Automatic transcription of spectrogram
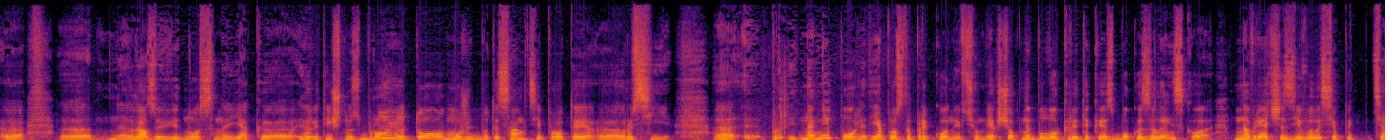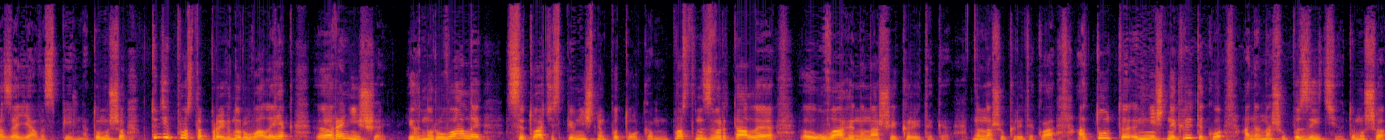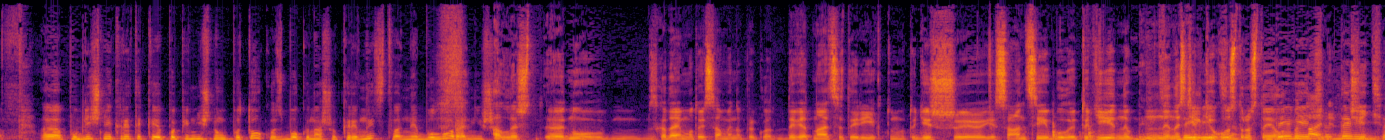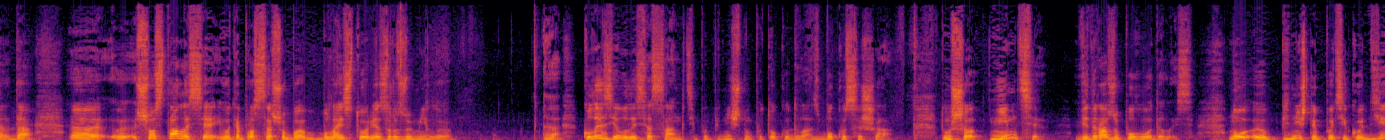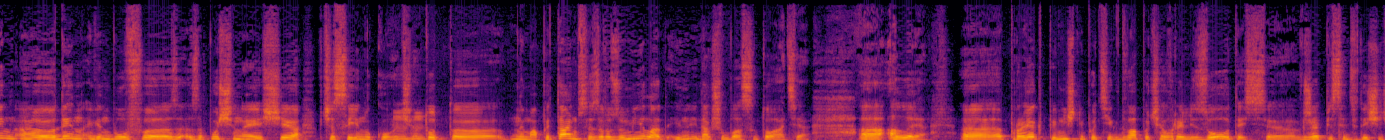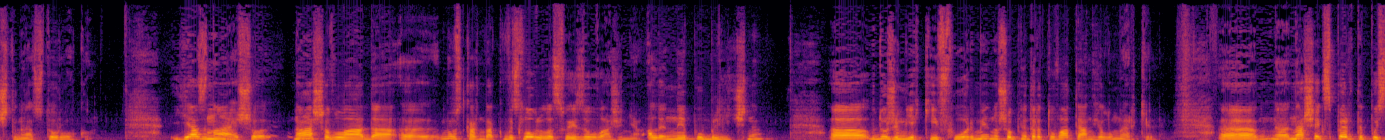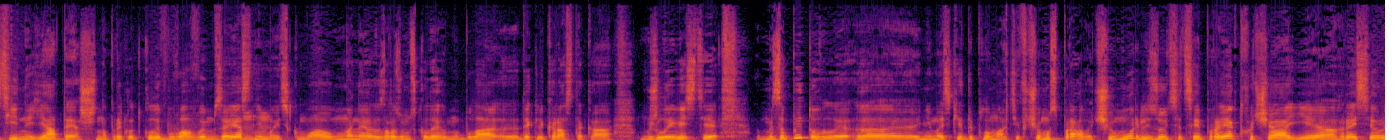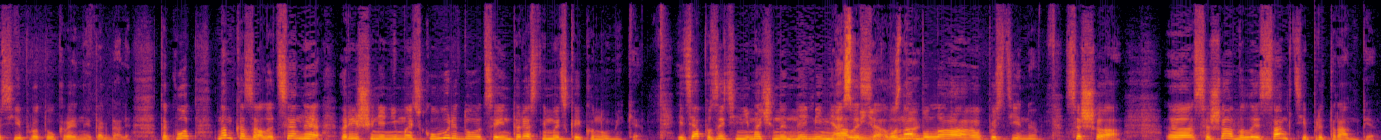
газові відносини як енергетичну зброю, то можуть бути санкції проти Росії. На мій погляд, я просто переконаний в цьому. Якщо б не було критики з боку Зеленського, навряд чи з'явилася б ця заява спільна, тому що тоді просто проігнорували, як е, раніше. Ігнорували ситуацію з північним потоком, просто не звертали е, уваги на наші критики, на нашу критику. А, а тут е, ніж не критику, а на нашу позицію. Тому що е, публічної критики по північному потоку з боку нашого керівництва не було раніше. Але ж е, ну згадаємо той самий, наприклад, 19-й рік. Ну тоді ж і санкції були. Тоді не, не настільки Дивіться, гостро стояло дивіться, питання. Дивіться, чи ні? да. Е, що сталося, і от я просто щоб була історія зрозумілою. Е, Коли з'явилися санкції по північному потоку 2 з боку США, тому що німці відразу погодились. Ну, е, північний потік 1, один він був запущений ще в часи Януковича. Мгм. Тут е, нема питань, все зрозуміло, інакше була ситуація. А, але е, проект Північний потік 2 почав реалізовуватись вже після 2014 року. Я знаю, що наша влада, е, ну скажімо так, висловлювала свої зауваження, але не публічно, е, в дуже м'якій формі, ну щоб не дратувати Ангелу Меркель. Е, Наші експерти постійно, я теж, наприклад, коли бував в МЗС німецькому, а у мене разом з колегами була е, декілька разів така можливість. е, Ми запитували е, німецьких дипломатів, в чому справа, чому реалізується цей проєкт, хоча є агресія Росії проти України і так далі. Так от нам казали, це не рішення німецького уряду, це інтерес німецької економіки. І ця позиція Німеччини не мінялася. Вона так. була постійною. США. США вели санкції при Трампі.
